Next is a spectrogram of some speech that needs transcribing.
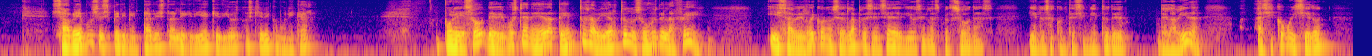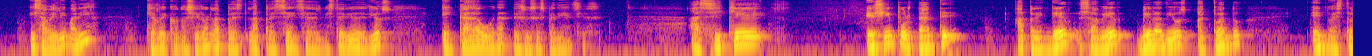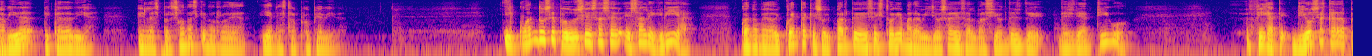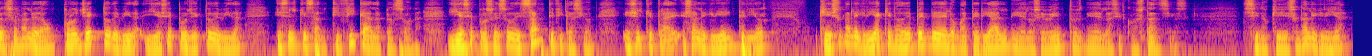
¿Sabemos experimentar esta alegría que Dios nos quiere comunicar? Por eso debemos tener atentos, abiertos los ojos de la fe y saber reconocer la presencia de Dios en las personas y en los acontecimientos de, la vida, así como hicieron Isabel y María, que reconocieron la, presencia del misterio de Dios en cada una de sus experiencias. Así que es importante aprender, saber, ver a Dios actuando en nuestra vida de cada día, en las personas que nos rodean y en nuestra propia vida. ¿Y cuándo se produce esa, esa alegría? cuando me doy cuenta que soy parte de esa historia maravillosa de salvación desde, desde antiguo. Fíjate, Dios a cada persona le da un proyecto de vida y ese proyecto de vida es el que santifica a la persona y ese proceso de santificación es el que trae esa alegría interior que es una alegría que no depende de lo material ni de los eventos ni de las circunstancias, sino que es una alegría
